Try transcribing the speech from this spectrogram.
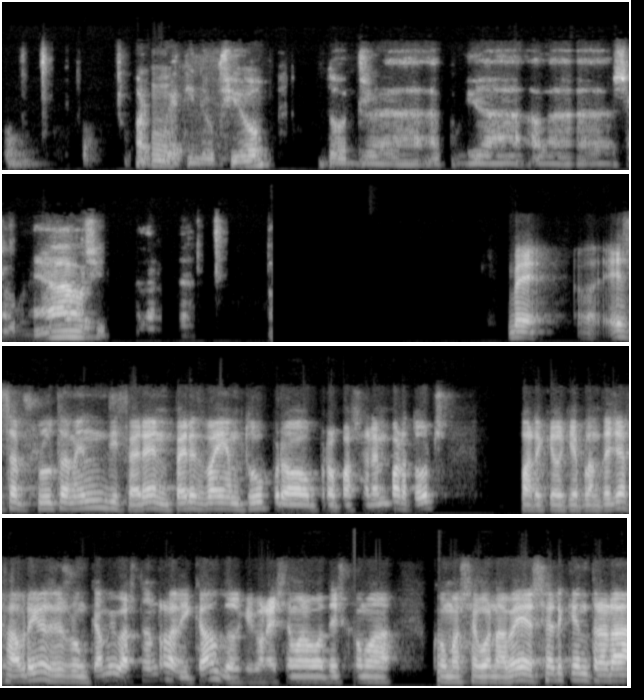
per poder mm. tindre opció doncs, a, a pujar a la segona A o si Bé, és absolutament diferent. Pérez, vaig amb tu, però, però passarem per tots perquè el que planteja Fàbregas és un canvi bastant radical del que coneixem ara mateix com a, com a segona B. És cert que entrarà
